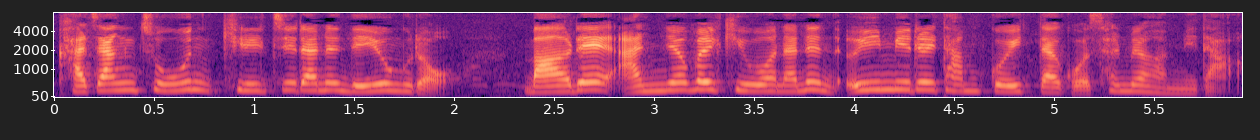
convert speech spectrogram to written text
가장 좋은 길지라는 내용으로 마을의 안녕을 기원하는 의미를 담고 있다고 설명합니다.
